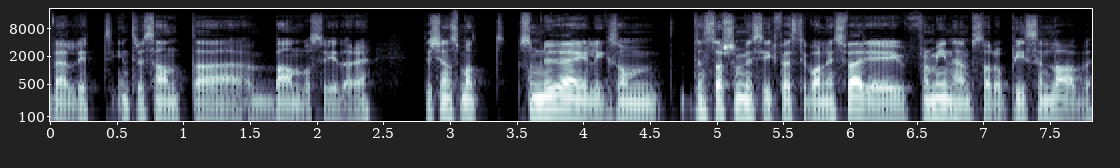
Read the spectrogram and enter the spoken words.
väldigt intressanta band och så vidare. Det känns som att, som nu är ju liksom, den största musikfestivalen i Sverige är ju från min hemstad och Peace and Love.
